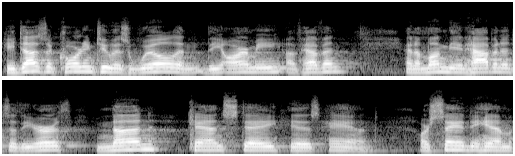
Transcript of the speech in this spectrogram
He does according to his will in the army of heaven, and among the inhabitants of the earth, none can stay his hand, or say unto him,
